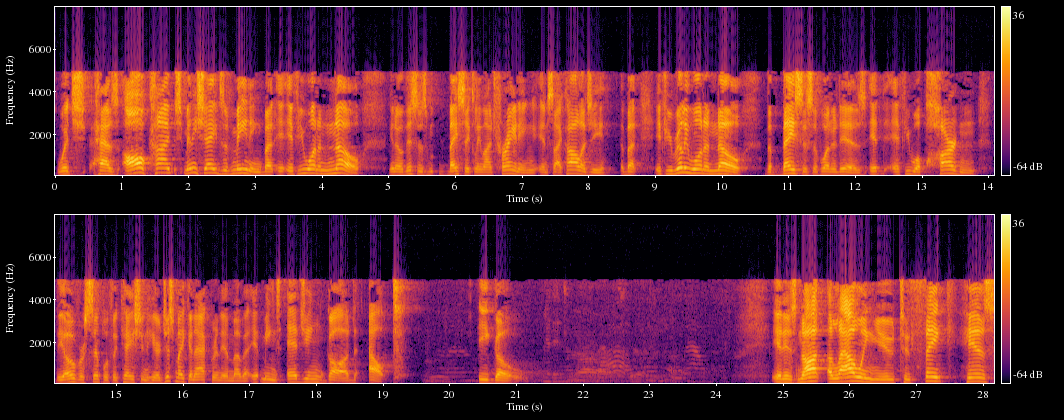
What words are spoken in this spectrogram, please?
which has all kinds, many shades of meaning. But if you want to know, you know, this is basically my training in psychology. But if you really want to know the basis of what it is, it, if you will pardon the oversimplification here, just make an acronym of it. It means edging God out. Ego. It is not allowing you to think His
